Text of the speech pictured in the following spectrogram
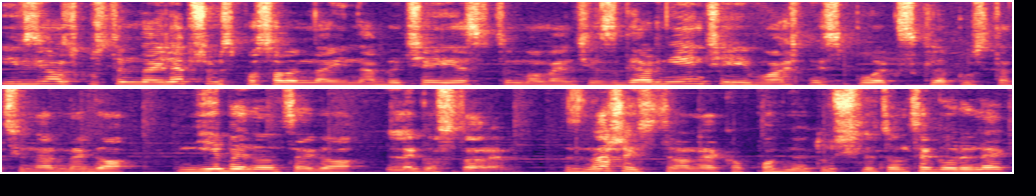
i w związku z tym najlepszym sposobem na jej nabycie jest w tym momencie zgarnięcie jej właśnie spółek sklepu stacjonarnego nie będącego Lego Storem. Z naszej strony, jako podmiotu śledzącego rynek,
